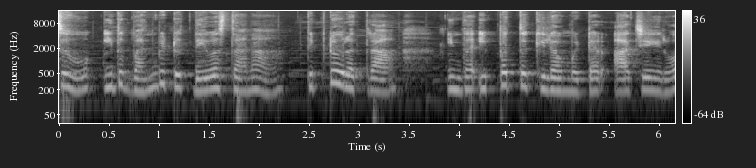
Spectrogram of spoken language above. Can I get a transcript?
ಸೊ ಇದು ಬಂದ್ಬಿಟ್ಟು ದೇವಸ್ಥಾನ ತಿಪ್ಟೂರ ಹತ್ರ ಇಂದ ಇಪ್ಪತ್ತು ಕಿಲೋಮೀಟರ್ ಆಚೆ ಇರುವ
